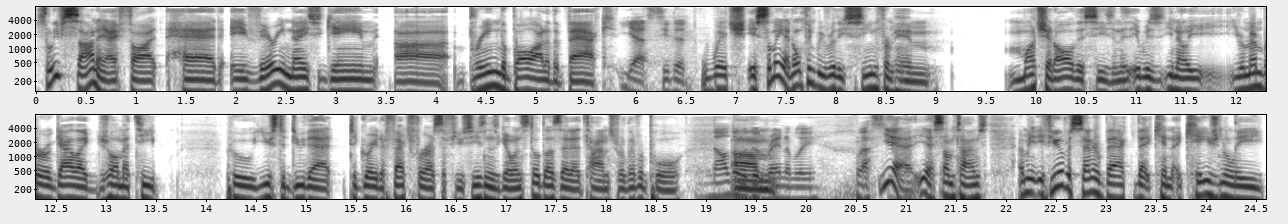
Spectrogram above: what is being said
Salif Sane I thought had a very nice game, uh, bringing the ball out of the back yes, he did. which is something I don't think we've really seen from him much at all this season. It was, you know, you, you remember a guy like Joel Matip who used to do that to great effect for us a few seasons ago and still does that at times for Liverpool. Naldo Um, randomly last. Yeah, yeah, sometimes. I mean, if you have a center back that can occasionally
